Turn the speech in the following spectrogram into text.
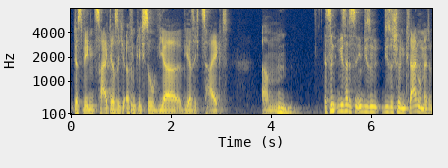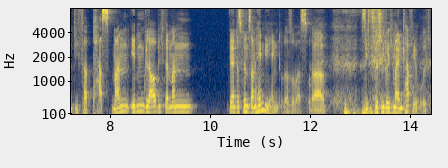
Deswegen zeigt er sich öffentlich so, wie er, wie er sich zeigt. Ähm, mhm. Es sind, wie gesagt, es sind eben diese, diese schönen kleinen Momente und die verpasst man eben, glaube ich, wenn man während des Films am Handy hängt oder sowas oder sich zwischendurch mal einen Kaffee holt.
